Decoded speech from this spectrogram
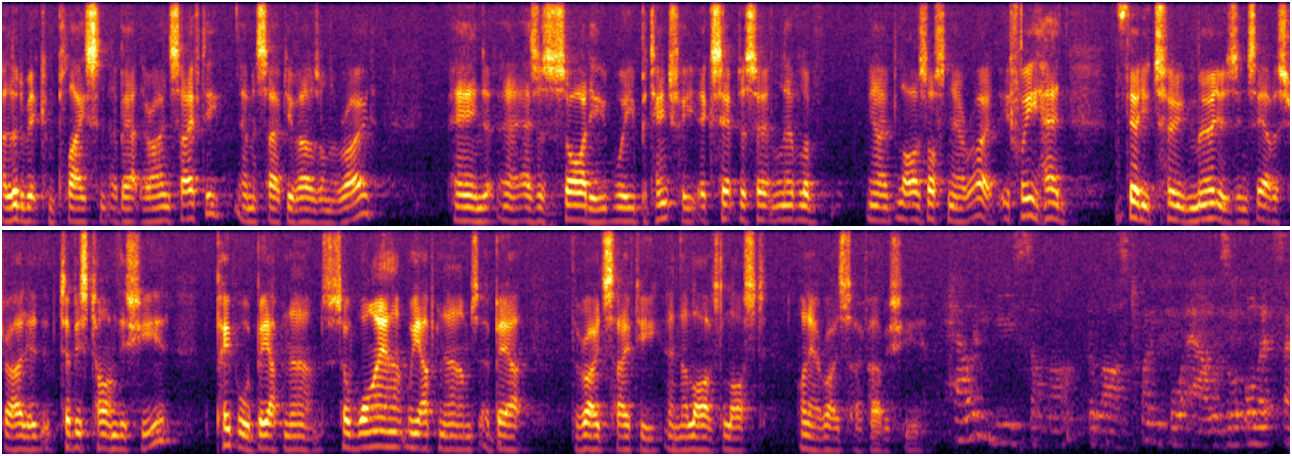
a little bit complacent about their own safety and the safety of others on the road. And uh, as a society, we potentially accept a certain level of, you know, lives lost on our road. If we had 32 murders in South Australia to this time this year, people would be up in arms. So why aren't we up in arms about the road safety and the lives lost on our roads so far this year? How do you sum up the last twenty-four hours, or, or let's say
